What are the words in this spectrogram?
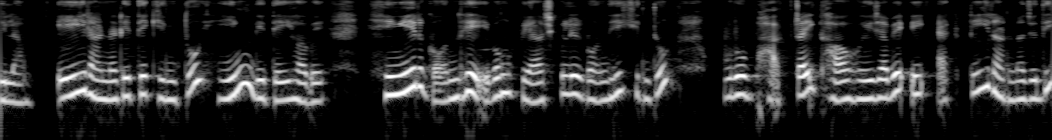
দিলাম। এই রান্নাটিতে কিন্তু হিং দিতেই হবে। হিঙের গন্ধে এবং পেঁয়াজগুলির গন্ধেই কিন্তু পুরো ভাতটাই খাওয়া হয়ে যাবে, এই একটি রান্না যদি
